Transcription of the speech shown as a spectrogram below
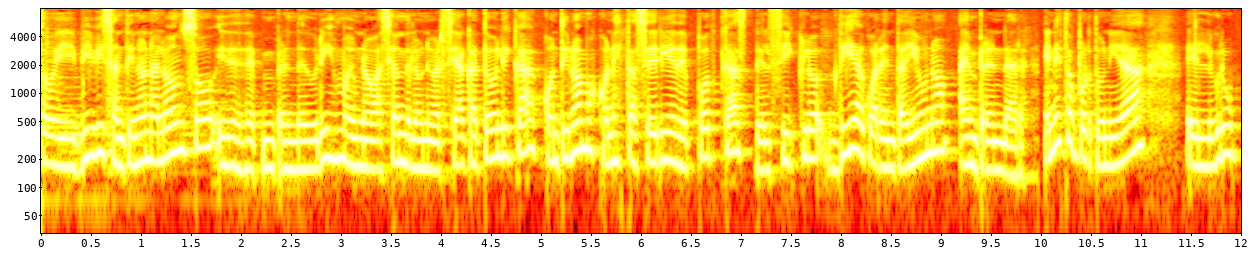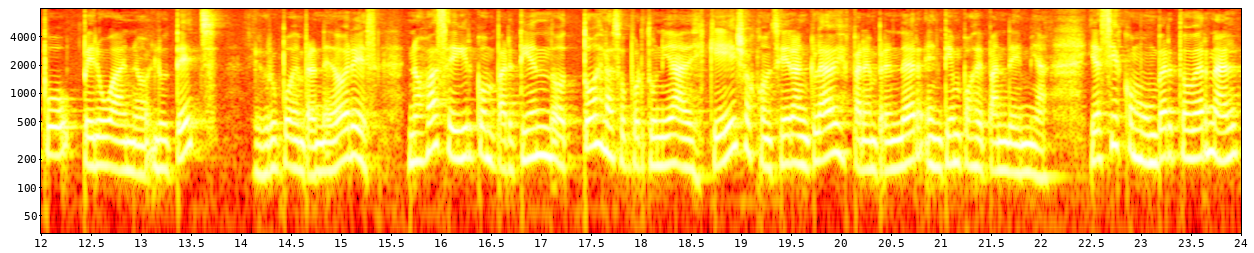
soy Vivi Santinón Alonso y desde Emprendedurismo e Innovación de la Universidad Católica continuamos con esta serie de podcast del ciclo Día 41 a Emprender. En esta oportunidad, el grupo peruano Lutech el grupo de emprendedores, nos va a seguir compartiendo todas las oportunidades que ellos consideran claves para emprender en tiempos de pandemia. Y así es como Humberto Bernal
